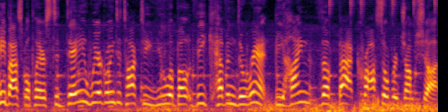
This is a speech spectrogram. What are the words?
Hey basketball players, today we are going to talk to you about the Kevin Durant behind the back crossover jump shot.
